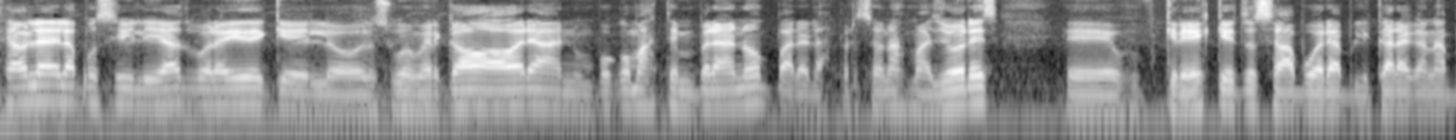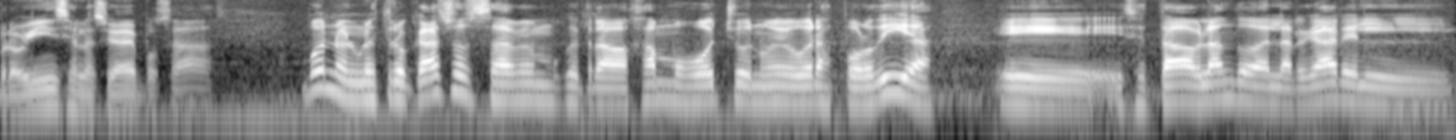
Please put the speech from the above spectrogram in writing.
Se habla de la posibilidad por ahí de que los supermercados abran un poco más temprano para las personas mayores. Eh, ¿Crees que esto se va a poder aplicar acá en la provincia, en la ciudad de Posadas? Bueno, en nuestro caso sabemos que trabajamos 8 o 9 horas por día. Eh, se estaba hablando de alargar el,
